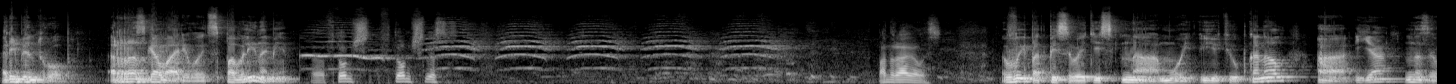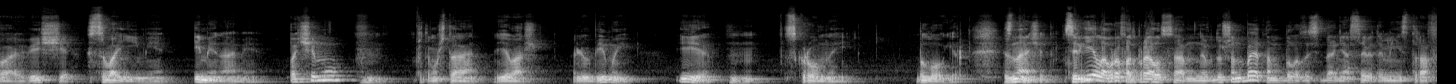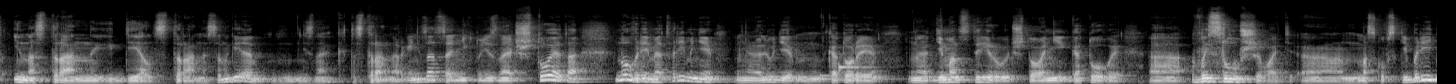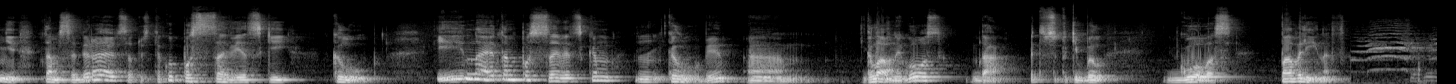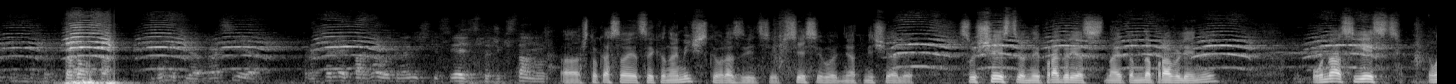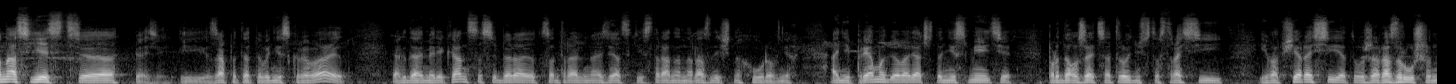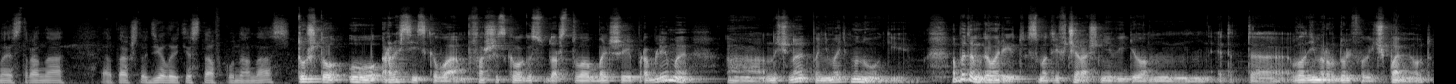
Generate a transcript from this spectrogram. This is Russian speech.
Риббентроп, разговаривает с павлинами. Э, в том, в том числе... Понравилось. Вы подписываетесь на мой YouTube канал, а я называю вещи своими именами. Почему? Хм, потому что я ваш любимый и хм, скромный блогер. Значит, Сергей Лавров отправился в Душанбе, там было заседание Совета Министров иностранных дел стран СНГ, не знаю, какая-то странная организация, никто не знает, что это, но время от времени люди, которые демонстрируют, что они готовы а, выслушивать московские бредни, там собираются, то есть такой постсоветский клуб. И на этом постсоветском клубе э, главный голос, да, это все-таки был голос павлинов. Пожалуйста, будет ли Россия расширять торгово-экономические связи с Таджикистаном? А, что касается экономического развития, все сегодня отмечали существенный прогресс на этом направлении. У нас есть, у нас есть э, связи, и Запад этого не скрывает когда американцы собирают центральноазиатские страны на различных уровнях, они прямо говорят, что не смейте продолжать сотрудничество с Россией. И вообще Россия это уже разрушенная страна, э, так что делайте ставку на нас. То, что у российского фашистского государства большие проблемы, э, начинают понимать многие. Об этом говорит, смотри, вчерашнее видео, этот э, Владимир Рудольфович Помет.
